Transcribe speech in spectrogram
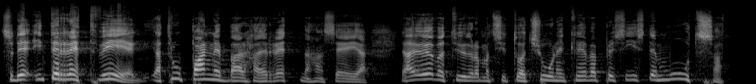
Så det är inte rätt väg. Jag tror Panneberg har rätt när han säger jag är övertygad om att situationen kräver precis det motsatta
